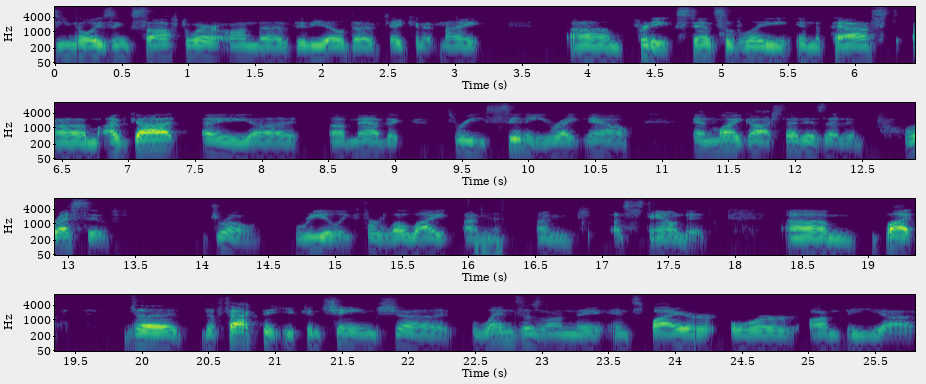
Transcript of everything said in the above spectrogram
denoising software on the video that I've taken at night um, pretty extensively in the past. Um, I've got a, uh, a Mavic 3 Cine right now, and my gosh, that is an impressive drone, really for low light. I'm yeah. I'm astounded. Um, but the the fact that you can change uh, lenses on the Inspire or on the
